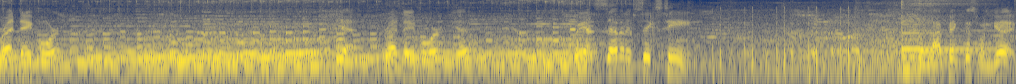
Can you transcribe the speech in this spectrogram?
We're at day four? Yeah, we're at day four, yeah? We got seven of 16. I picked this one good.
